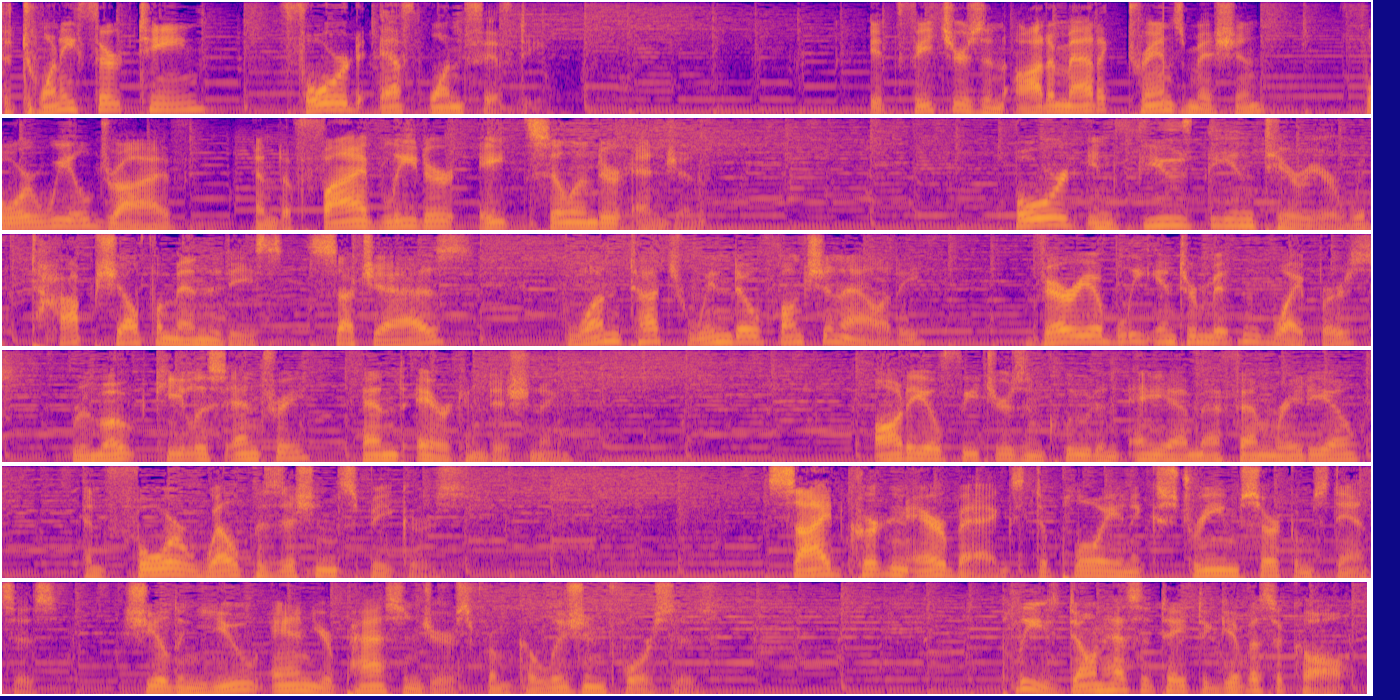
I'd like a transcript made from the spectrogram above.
the 2013 Ford F-150. It features an automatic transmission, four-wheel drive, and a 5-liter, 8-cylinder engine. Ford infused the interior with top-shelf amenities such as one-touch window functionality, variably intermittent wipers, remote keyless entry, and air conditioning. Audio features include an AM-FM radio and four well-positioned speakers. Side curtain airbags deploy in extreme circumstances, shielding you and your passengers from collision forces. Please don't hesitate to give us a call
